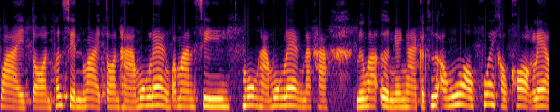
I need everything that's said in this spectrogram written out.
ไหว้ตอนเพิ่นเซ็นไหว้ตอนหาโมงแรงประมาณ4โมงหาโมงแรงนะคะ หรือว่าเอิ้นง่าย ๆ ก็คือเอางัวเอาควายเขาคอกแล้ว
